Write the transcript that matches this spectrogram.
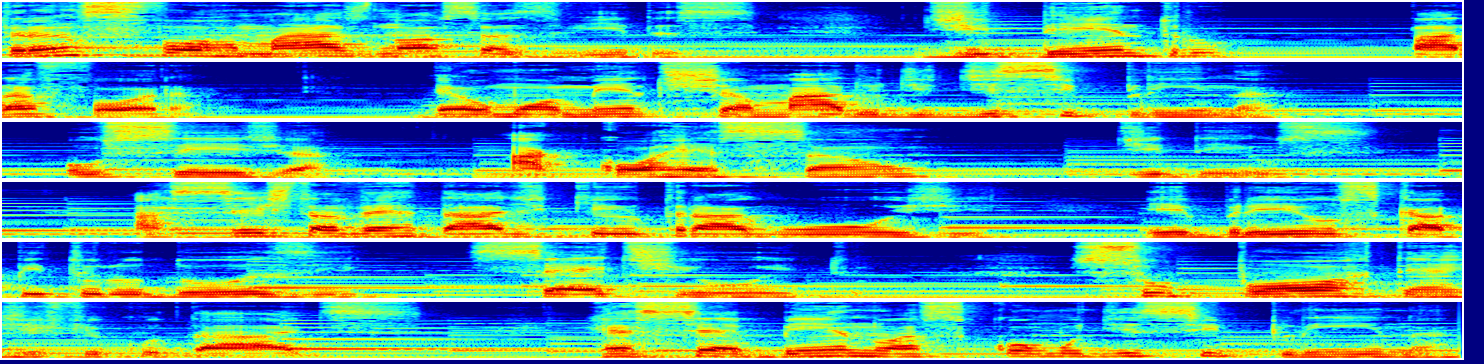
transformar as nossas vidas de dentro para fora. É o momento chamado de disciplina, ou seja, a correção de Deus. A sexta verdade que eu trago hoje, Hebreus capítulo 12, 7 e 8. Suportem as dificuldades, recebendo-as como disciplina.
